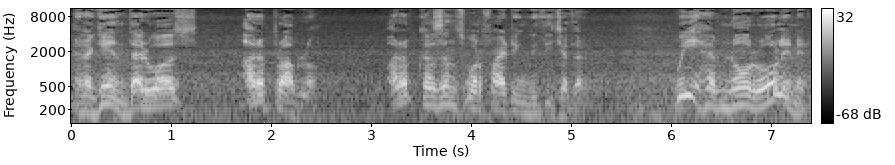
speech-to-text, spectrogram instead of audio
And again, there was Arab problem. Arab cousins were fighting with each other. We have no role in it.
